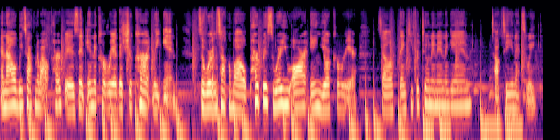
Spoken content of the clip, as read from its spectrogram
And I will be talking about purpose and in the career that you're currently in. So we're going to talk about purpose where you are in your career. So thank you for tuning in again. Talk to you next week.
